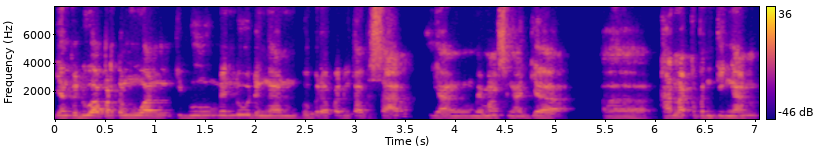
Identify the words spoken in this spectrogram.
Yang kedua pertemuan Ibu Menlu dengan beberapa duta besar yang memang sengaja uh, karena kepentingan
